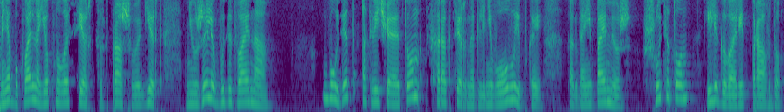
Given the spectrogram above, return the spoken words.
меня буквально ёкнуло сердце. Спрашиваю, Герт, неужели будет война? «Будет», – отвечает он с характерной для него улыбкой, когда не поймешь, шутит он или говорит правду.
